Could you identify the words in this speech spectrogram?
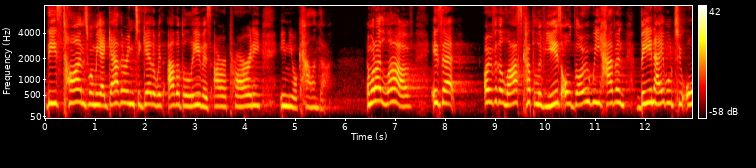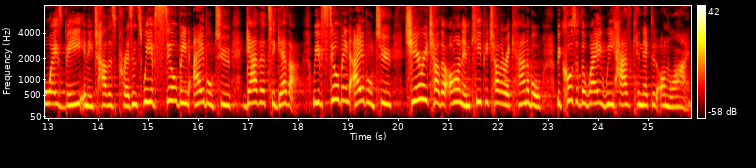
these times when we are gathering together with other believers are a priority in your calendar. And what I love is that over the last couple of years, although we haven't been able to always be in each other's presence, we have still been able to gather together. We have still been able to cheer each other on and keep each other accountable because of the way we have connected online.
